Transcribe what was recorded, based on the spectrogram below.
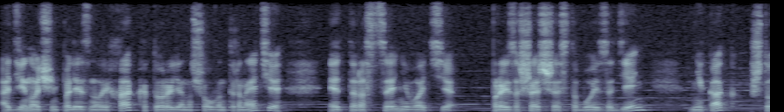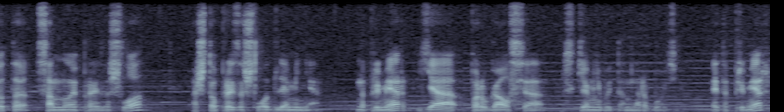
один очень полезный лайфхак, который я нашел в интернете, это расценивать произошедшее с тобой за день не как что-то со мной произошло, а что произошло для меня. Например, я поругался с кем-нибудь там на работе. Это пример,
